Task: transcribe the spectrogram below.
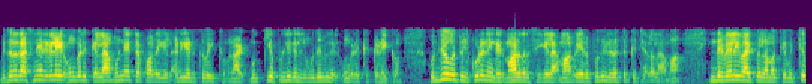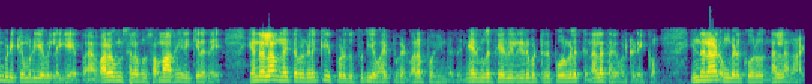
மிதுனராசினியர்களே உங்களுக்கெல்லாம் முன்னேற்ற பாதையில் அடியெடுத்து வைக்கும் நாள். முக்கிய புள்ளிகளின் உதவிகள் உங்களுக்கு கிடைக்கும். உத்தியோகத்தில் கூட நீங்கள் மாறுதல் செய்யலாமா? வேறு புது இடத்திற்கு செல்லலாமா? இந்த வேலைவாய்ப்பில் நமக்கு மிச்சம் பிடிக்க முடியவில்லையே. வரவும் செலவும் சமமாக இருக்கிறதே. என்றெல்லாம் நினைத்தவர்களுக்கு இப்பொழுது புதிய வாய்ப்புகள் வரப்போகின்றது. நேர்முக தேர்வில் ஈடுபட்டிருப்பவர்களுக்கு நல்ல தகவல் கிடைக்கும். இந்த நாள் உங்களுக்கு ஒரு நல்ல நாள்.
